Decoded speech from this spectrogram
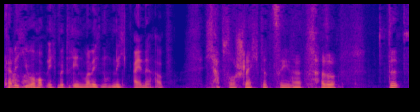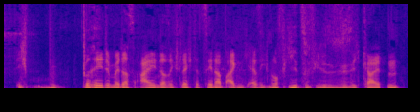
Kann ich Aber- überhaupt nicht mitreden, weil ich noch nicht eine habe. Ich habe so schlechte Zähne. Also ich rede mir das ein, dass ich schlechte Zähne habe. Eigentlich esse ich nur viel zu viele Süßigkeiten.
